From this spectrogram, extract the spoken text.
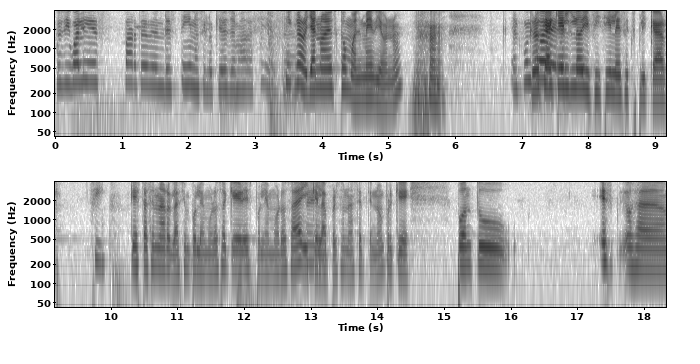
pues igual y es parte del destino, si lo quieres llamar así. o Sí, claro, ya no es como el medio, ¿no? El punto Creo que aquí es- lo difícil es explicar Sí, que estás en una relación poliamorosa, que eres poliamorosa y que la persona acepte, ¿no? Porque pon tu... Es, o sea,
